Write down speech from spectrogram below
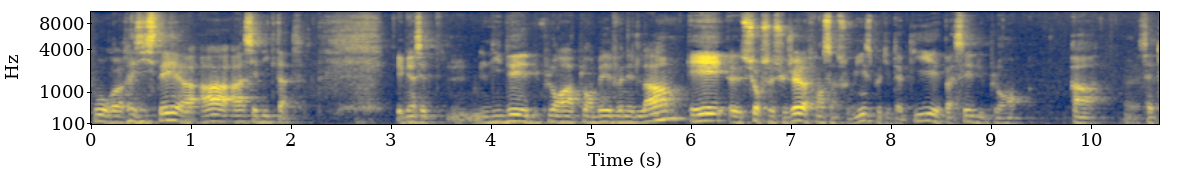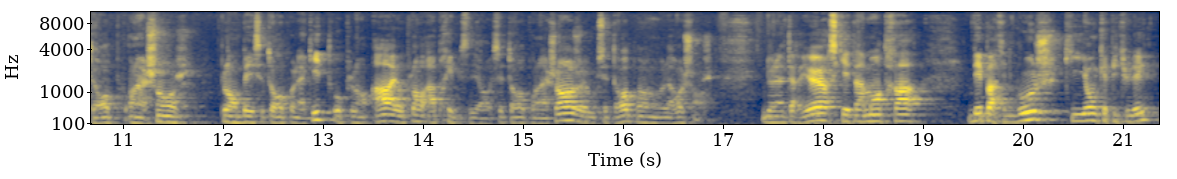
pour résister à, ces dictates. Eh bien, l'idée du plan A, plan B venait de là, et sur ce sujet, la France insoumise, petit à petit, est passée du plan A, cette Europe, on la change plan B, cette Europe on la quitte, au plan A et au plan A'. C'est-à-dire cette Europe on la change ou cette Europe on la rechange. De l'intérieur, ce qui est un mantra des partis de gauche qui ont capitulé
